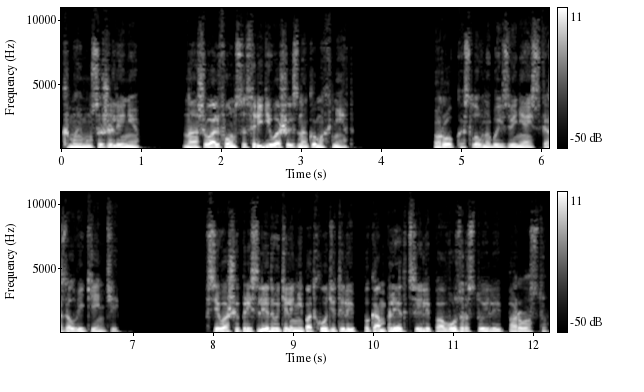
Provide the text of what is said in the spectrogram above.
К моему сожалению, нашего Альфонса среди ваших знакомых нет. Робко, словно бы извиняясь, сказал Викентий. Все ваши преследователи не подходят или по комплекции, или по возрасту, или по росту.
